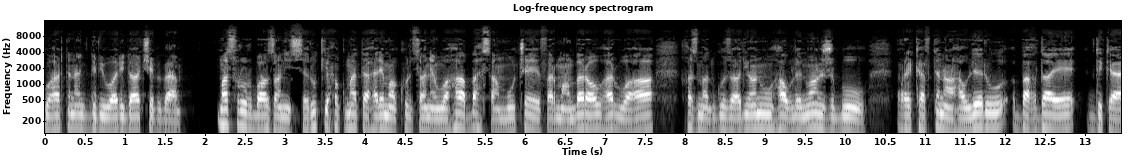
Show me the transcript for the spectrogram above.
guhertinek di vî warî de çêbibe. Mesrûr Barzanî Serokê Hikûmeta Herêma Kurdistanê wiha behsa mûçeyê fermanbera û her wiha xizmetguzariyan û hewlên wan ji bo rêkeftina Hewlêr û Bexdayê dike.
